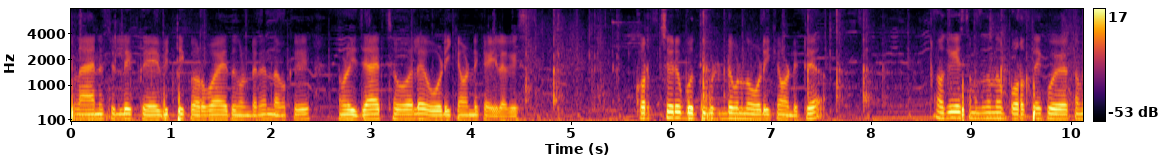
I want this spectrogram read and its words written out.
പ്ലാനറ്റിൽ ഗ്രാവിറ്റി കുറവായത് കൊണ്ട് തന്നെ നമുക്ക് നമ്മൾ വിചാരിച്ച പോലെ ഓടിക്കാൻ വേണ്ടി കഴിയില്ല കേസ് കുറച്ചൊരു ബുദ്ധിമുട്ടുണ്ട് ഇവിടുന്ന് ഓടിക്കാൻ വേണ്ടിയിട്ട്. ഓക്കെ കേസ് നമുക്കൊന്ന് പുറത്തേക്ക് പോയേക്കാം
